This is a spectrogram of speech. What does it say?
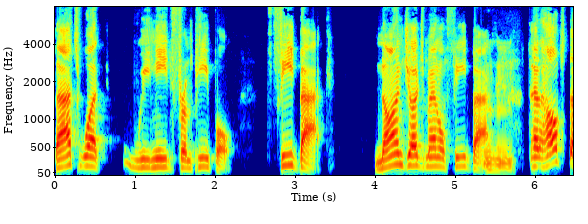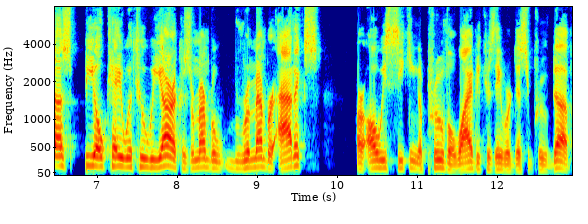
That's what we need from people feedback, non judgmental feedback mm-hmm. that helps us be okay with who we are. Because remember, remember, addicts are always seeking approval. Why? Because they were disapproved of.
